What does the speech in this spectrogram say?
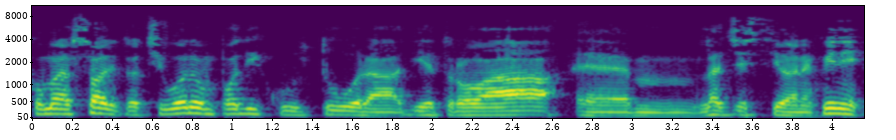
come al solito ci vuole un po' di cultura dietro alla ehm, gestione. Quindi,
